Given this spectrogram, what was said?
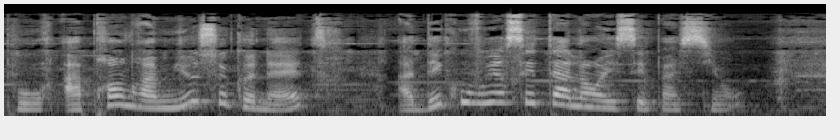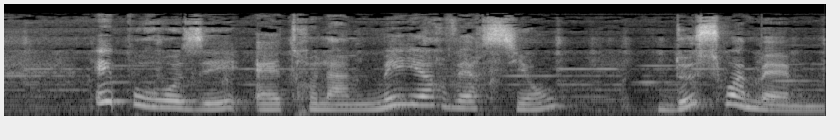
pour apprendre à mieux se connaître, à découvrir ses talents et ses passions, et pour oser être la meilleure version de soi-même.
